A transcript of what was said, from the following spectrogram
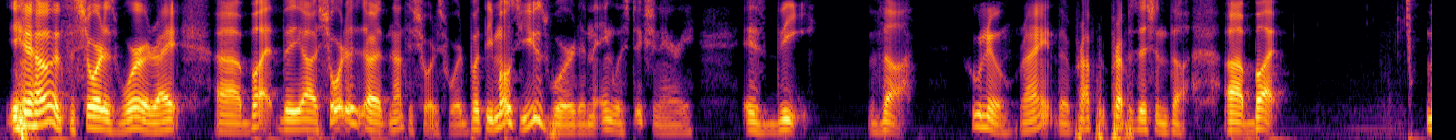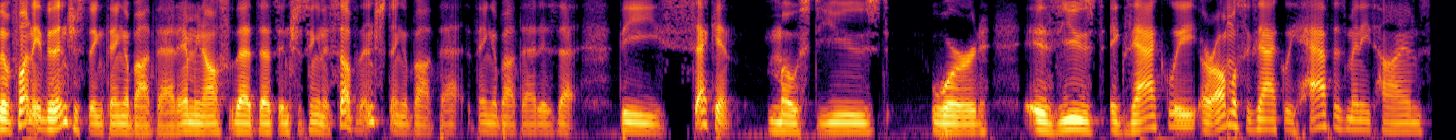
You know, it's the shortest word, right? Uh, but the uh, shortest, not the shortest word, but the most used word in the English dictionary is the, the. Who knew, right? The prep- preposition the. Uh, but the funny, the interesting thing about that, I mean, also that that's interesting in itself. The interesting about that thing about that is that the second most used word is used exactly or almost exactly half as many times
